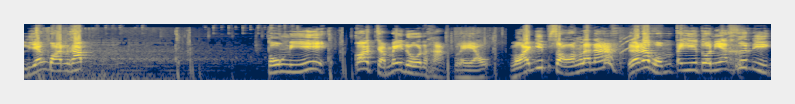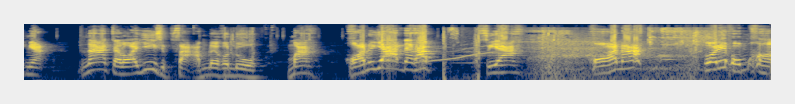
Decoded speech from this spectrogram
เลี้ยงบอลครับ ตรงนี้ก็จะไม่โดนหักแล้ว122แล้วนะ แล้วถ้าผมตีตัวนี้ขึ้นอีกเนี่ย น่าจะ123เลยคนดู มา ขออนุญาตนะครับ เสีย ขอนะ ตัวนี้ผมขอ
